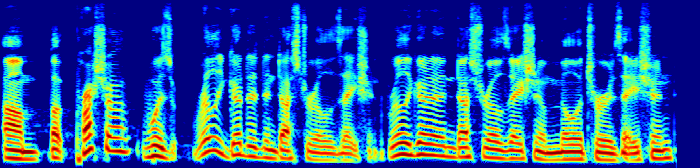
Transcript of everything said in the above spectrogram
Um, but Prussia was really good at industrialization, really good at industrialization and militarization.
